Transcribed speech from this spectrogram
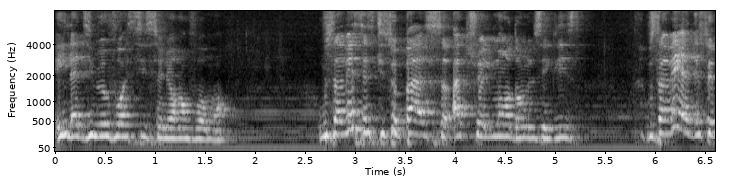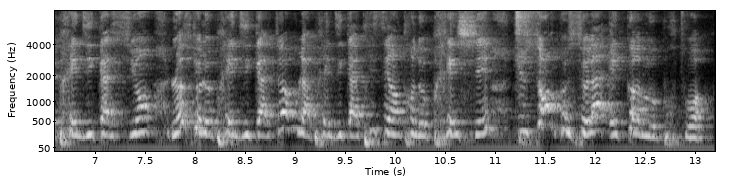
Et il a dit, me voici Seigneur, envoie-moi. Vous savez, c'est ce qui se passe actuellement dans nos églises. Vous savez, il y a de ces prédications, lorsque le prédicateur ou la prédicatrice est en train de prêcher, tu sens que cela est comme pour toi.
